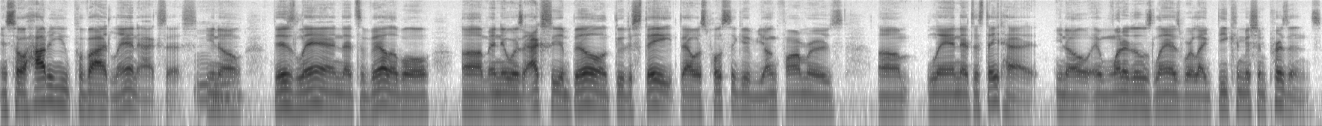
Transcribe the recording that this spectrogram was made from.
and so how do you provide land access? Mm -hmm. You know, mm-hmm. there's land that's available um, and there was actually a bill through the state that was supposed to give young farmers um, land that the state had, you know, and one of those lands were like decommissioned prisons.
